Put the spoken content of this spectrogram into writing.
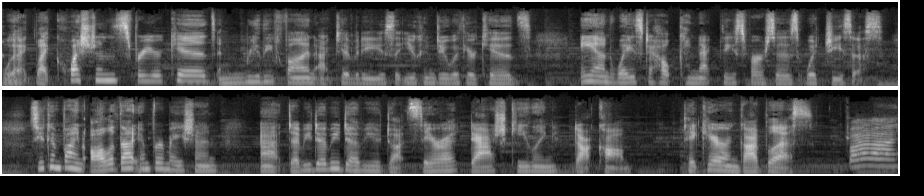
Like, like questions for your kids and really fun activities that you can do with your kids, and ways to help connect these verses with Jesus. So you can find all of that information at www.sarah-keeling.com. Take care and God bless. Bye.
